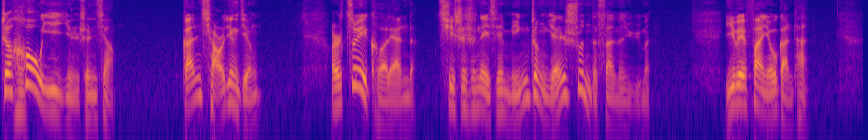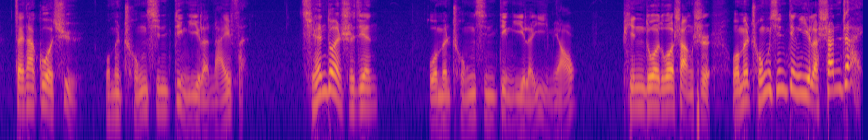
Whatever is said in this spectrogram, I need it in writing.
这后一引申项，赶巧应景。而最可怜的，其实是那些名正言顺的三文鱼们。一位饭友感叹：“在那过去，我们重新定义了奶粉；前段时间，我们重新定义了疫苗；拼多多上市，我们重新定义了山寨；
